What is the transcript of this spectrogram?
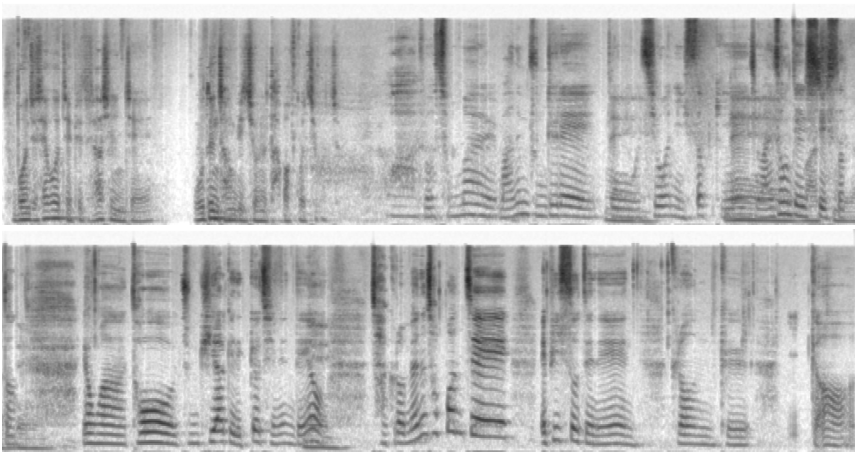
두 번째, 세 번째 에피소드 사실 이제 모든 장비 지원을 다 받고 찍었죠. 와, 정말 많은 분들의 또 지원이 있었기에 완성될 맞습니다. 수 있었던 영화 더 좀 귀하게 느껴지는데요. 자, 그러면 첫 번째 에피소드는 그런 그, 어,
